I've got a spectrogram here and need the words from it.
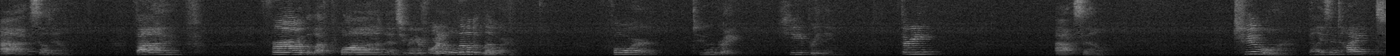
Exhale down. Five. Firm with the left quad as you bring your forward a little bit lower. Four. Doing great. Keep breathing. Three. Exhale. Two more. Belly's in tight.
